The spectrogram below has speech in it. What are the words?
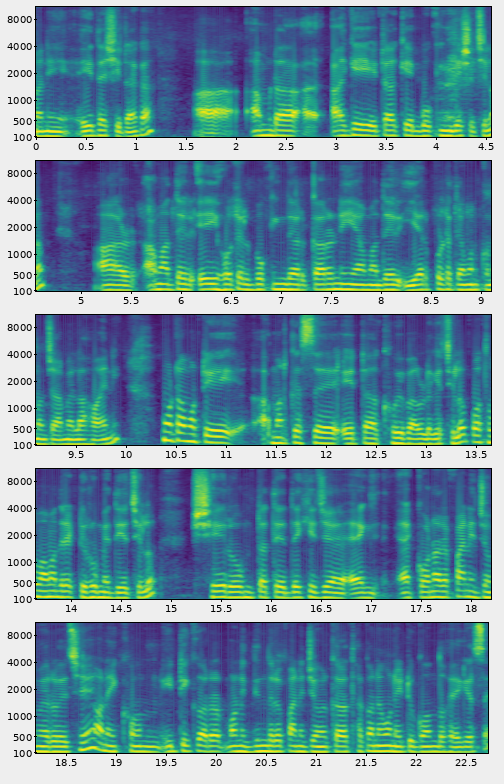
মানে এই দেশি টাকা। আমরা আগে এটাকে বুকিং দিয়ে এসেছিলাম। আর আমাদের এই হোটেল বুকিং দেওয়ার কারণেই আমাদের এয়ারপোর্টে তেমন কোনো ঝামেলা হয়নি। মোটামুটি আমার কাছে এটা খুবই ভালো লেগেছিল। প্রথম আমাদের একটি রুমে দিয়েছিল। সেই রুমটাতে দেখি যে এক এক কর্নারে পানি জমে রয়েছে। অনেকক্ষণ ইটি করার অনেক দিন ধরে পানি জমে করা থাকানো এমন একটু গন্ধ হয়ে গেছে।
